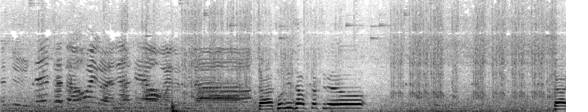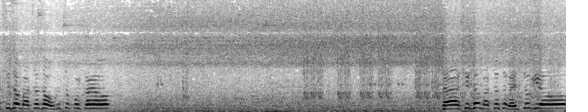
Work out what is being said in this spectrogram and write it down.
하나, 둘, 셋. 짜잔, 오마이걸 안녕하세요. 오마이걸입니다. 자, 손 인사 부탁드려요. 자, 시선 맞춰서 오른쪽 볼까요? 자, 시선 맞춰서 왼쪽이요.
